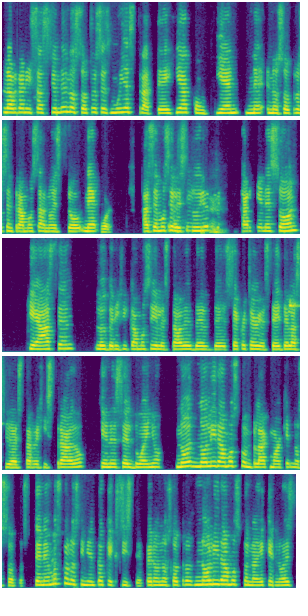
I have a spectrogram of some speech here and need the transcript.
La organización de nosotros es muy estrategia con quien nosotros entramos a nuestro network. Hacemos el estudio de verificar quiénes son, qué hacen, los verificamos si el estado de, de, Secretary of State de la ciudad está registrado, quién es el dueño. No, no lidamos con black market nosotros. Tenemos conocimiento que existe, pero nosotros no lidamos con nadie que no es,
